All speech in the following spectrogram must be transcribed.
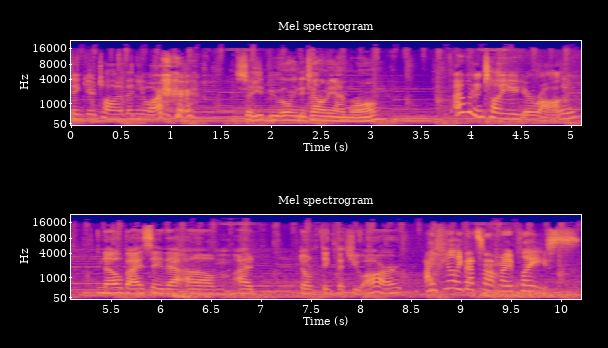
think you're taller than you are. So you'd be willing to tell me I'm wrong? I wouldn't tell you you're wrong. No, but I say that um, I don't think that you are. I feel like that's not my place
